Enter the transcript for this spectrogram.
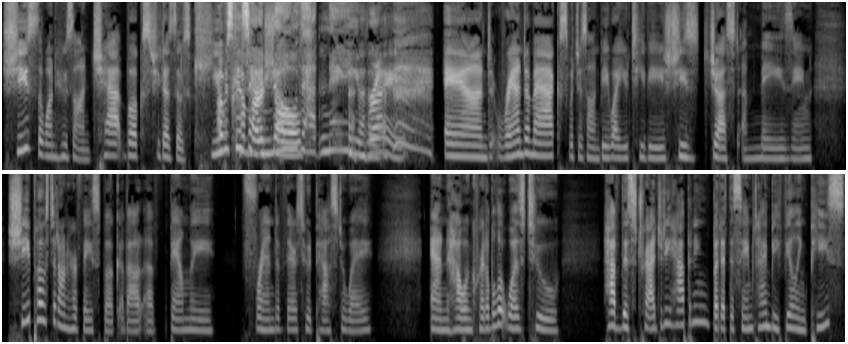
She's the one who's on Chatbooks. She does those cute I was going to say, I know that name, right? and Random Acts, which is on BYU TV. She's just amazing. She posted on her Facebook about a family friend of theirs who had passed away and how incredible it was to have this tragedy happening, but at the same time be feeling peace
